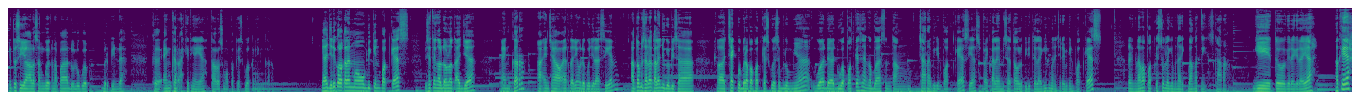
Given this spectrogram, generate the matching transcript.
Itu sih yang alasan gue kenapa dulu gue berpindah ke Anchor akhirnya ya. Taruh semua podcast gue ke Anchor. Ya jadi kalau kalian mau bikin podcast bisa tinggal download aja Anchor A N C H O R tadi yang udah gue jelasin. Atau misalnya kalian juga bisa uh, cek beberapa podcast gue sebelumnya gue ada dua podcast yang ngebahas tentang cara bikin podcast ya supaya kalian bisa tahu lebih detail lagi gimana cara bikin podcast dan kenapa podcast tuh lagi menarik banget nih sekarang gitu kira-kira ya Oke ya,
